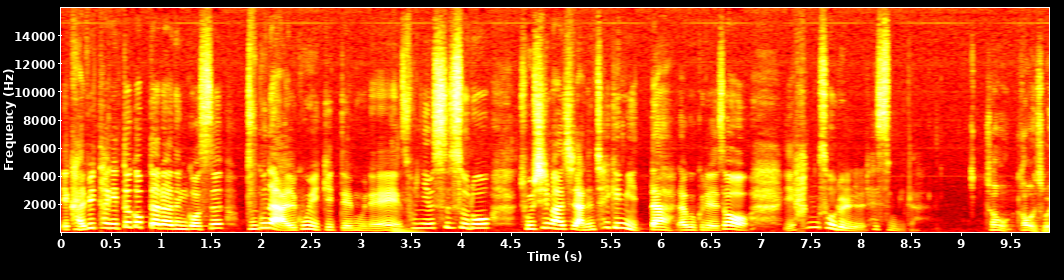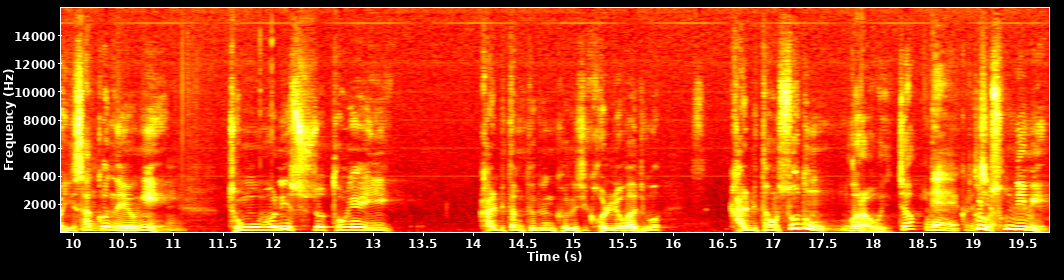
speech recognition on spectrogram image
이 갈비탕이 뜨겁다라는 것은 누구나 알고 있기 때문에 음. 손님 스스로 조심하지 않은 책임이 있다라고 그래서 이 항소를 했습니다. 잠깐 가만 있어봐. 이 음. 사건 내용이 종업원이 수저통에 이 갈비탕 들은 그릇이 걸려가지고 갈비탕을 쏟은 거라고 했죠? 네, 그렇죠. 그럼 손님이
